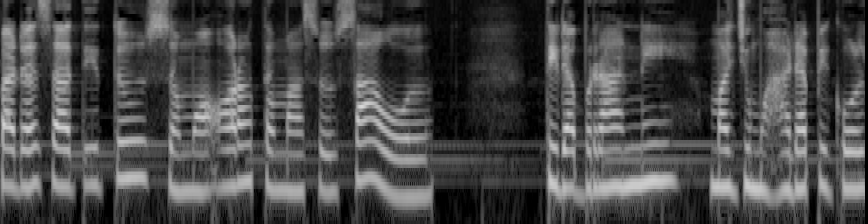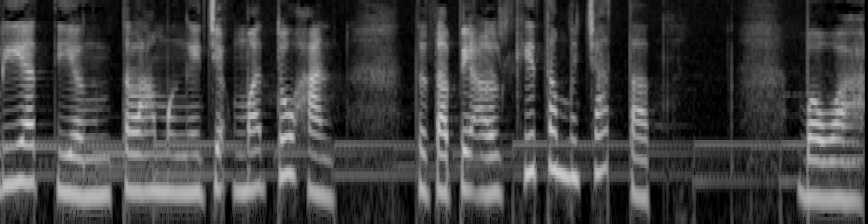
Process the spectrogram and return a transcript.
Pada saat itu, semua orang termasuk Saul tidak berani maju menghadapi Goliat yang telah mengejek umat Tuhan. Tetapi Alkitab mencatat bahwa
